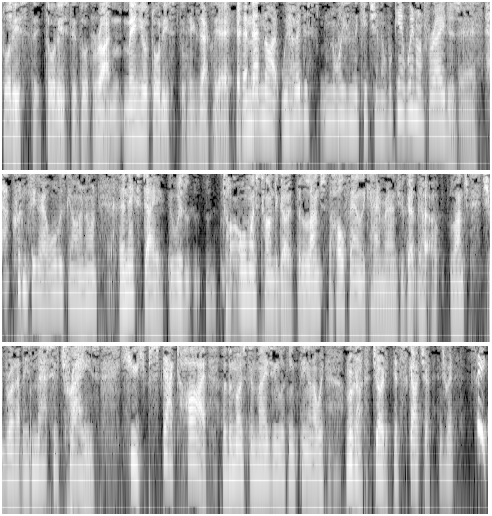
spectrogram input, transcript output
Turisti, turisti, tu- Right. Menu turisto. Exactly. Yeah. then that night we heard this noise in the kitchen. It yeah, went on for ages, Yeah. and I couldn't figure out what was going on. The next day it was t- almost time to go. The lunch, the whole family came round. You got the uh, lunch. She brought out these massive trays, huge, stacked high, of the most amazing looking thing. And I went, oh my god, Jodie, it's scotcha. And she went, see.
